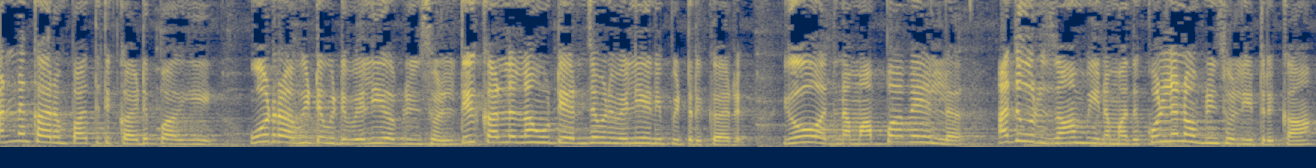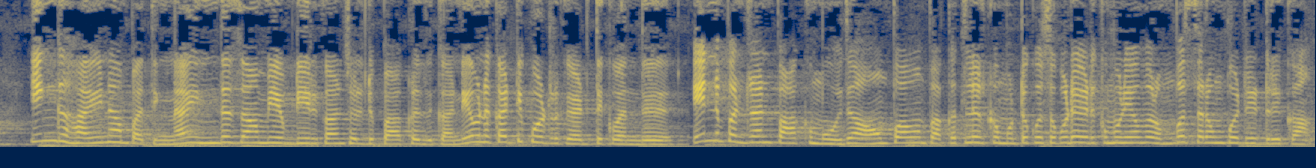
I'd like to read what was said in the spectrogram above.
அண்ணக்காரன் பார்த்துட்டு கடுப்பாகி ஓடுறா வீட்டை விட்டு வெளியே அப்படின்னு சொல்லிட்டு கல்லெல்லாம் விட்டு எரிஞ்சவனை வெளியே அனுப்பிட்டு இருக்காரு யோ அது நம்ம அப்பாவே இல்லை. அது ஒரு ஜாம்பி நம்ம அதை கொல்லணும் அப்படின்னு சொல்லிட்டு இருக்கான். இங்கே ஹைனா பார்த்தீங்கன்னா இந்த ஜாம்பி எப்படி இருக்கான்னு சொல்லிட்டு பார்க்கறதுக்காண்டி இவனை கட்டி போட்டிருக்க இடத்துக்கு வந்து. என்ன பண்றான்னு பார்க்கும்போது அவன் பாவம் பக்கத்துல இருக்க முட்டைக்கோசை கூட எடுக்க முடியாம ரொம்ப சிரமப்பட்டுட்டு இருக்கான்.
